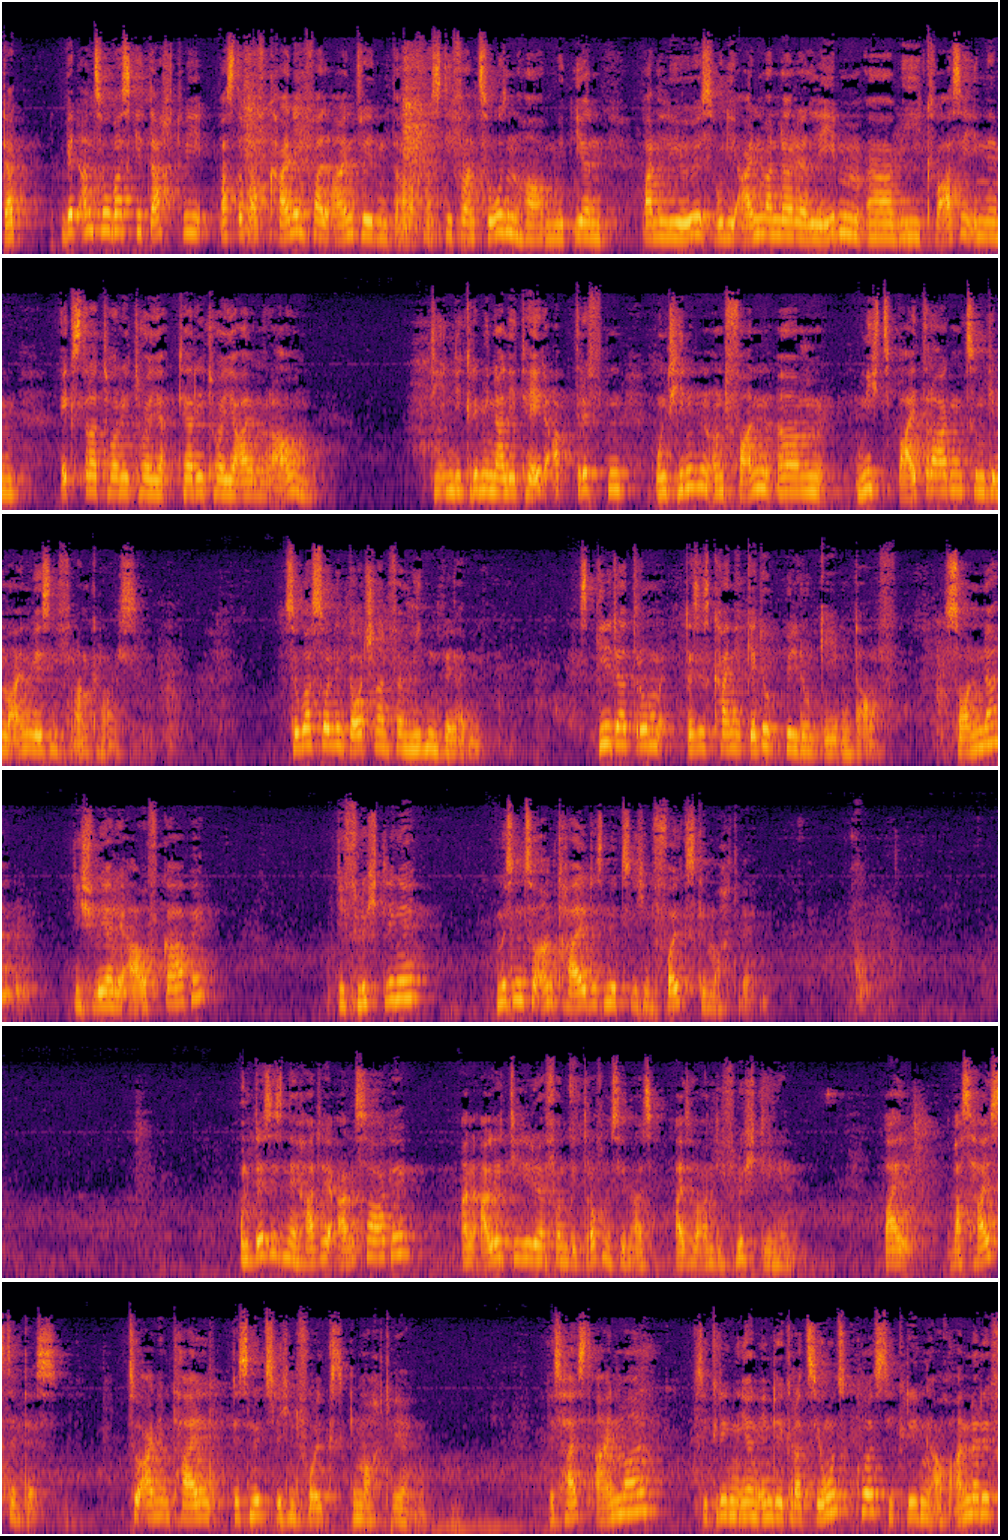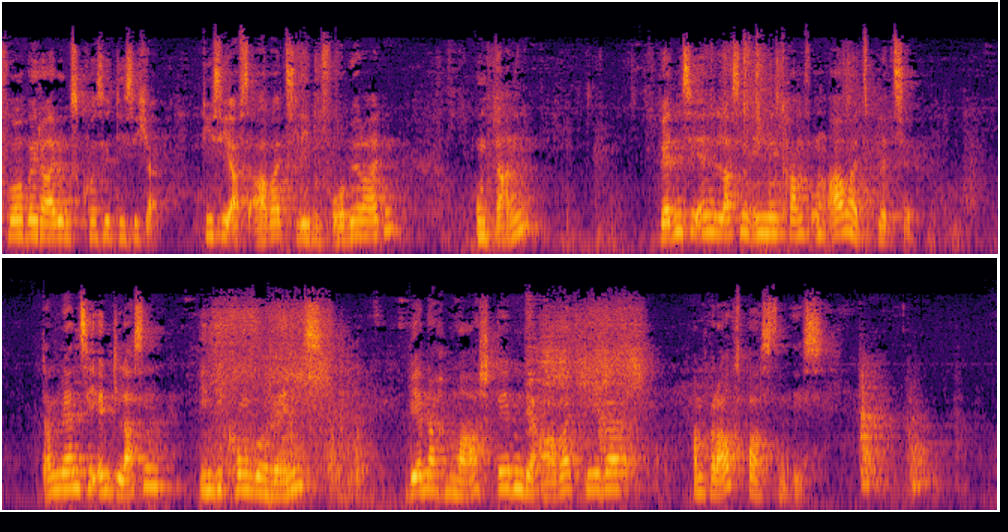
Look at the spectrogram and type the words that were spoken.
Da wird an sowas gedacht, wie was doch auf keinen Fall eintreten darf, was die Franzosen haben mit ihren Banlieues, wo die Einwanderer leben äh, wie quasi in einem extraterritorialen Raum, die in die Kriminalität abdriften und hinten und vorn ähm, nichts beitragen zum Gemeinwesen Frankreichs. Sowas soll in Deutschland vermieden werden. Es gilt darum, dass es keine Ghettobildung geben darf, sondern die schwere Aufgabe, die Flüchtlinge müssen zu einem Teil des nützlichen Volks gemacht werden. Und das ist eine harte Ansage an alle, die davon betroffen sind, also an die Flüchtlinge. Weil, was heißt denn das? Zu einem Teil des nützlichen Volks gemacht werden. Das heißt einmal, Sie kriegen Ihren Integrationskurs, Sie kriegen auch andere Vorbereitungskurse, die, sich, die Sie aufs Arbeitsleben vorbereiten. Und dann werden Sie entlassen in den Kampf um Arbeitsplätze. Dann werden Sie entlassen in die Konkurrenz, wer nach Maßstäben der Arbeitgeber am brauchbarsten ist.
